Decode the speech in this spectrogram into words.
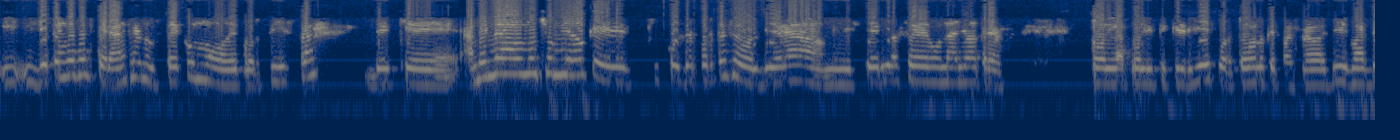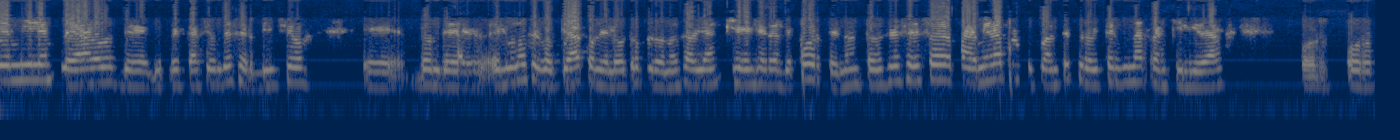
y, y yo tengo esa esperanza en usted como deportista, de que a mí me dado mucho miedo que el deporte se volviera ministerio hace un año atrás, por la politiquería y por todo lo que pasaba allí. Más de mil empleados de, de prestación de servicios eh, donde el uno se golpeaba con el otro, pero no sabían qué era el deporte, ¿no? Entonces eso para mí era preocupante, pero hoy tengo una tranquilidad por, por,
